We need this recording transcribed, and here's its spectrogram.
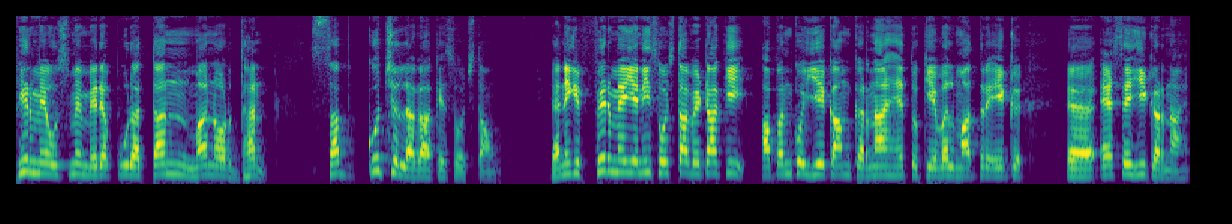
फिर मैं उसमें मेरा पूरा तन, मन और धन सब कुछ लगा के सोचता हूँ। यानी कि फिर मैं ये नहीं सोचता बेटा कि अपन को ये काम करना है तो केवल मात्र एक ऐसे ही करना है।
